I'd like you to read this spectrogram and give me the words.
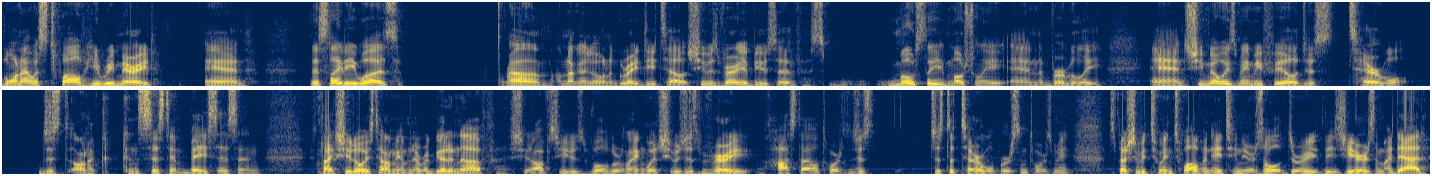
But when I was 12, he remarried, and this lady was, um, I'm not going to go into great detail. She was very abusive, mostly emotionally and verbally, and she always made me feel just terrible, just on a consistent basis. And like she'd always tell me I'm never good enough. She'd obviously use vulgar language. She was just very hostile towards just just a terrible person towards me, especially between 12 and 18 years old during these years. And my dad,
